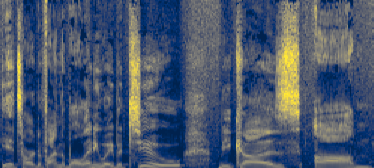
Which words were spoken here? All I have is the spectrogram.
it's hard to find the ball anyway. But two, because um,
